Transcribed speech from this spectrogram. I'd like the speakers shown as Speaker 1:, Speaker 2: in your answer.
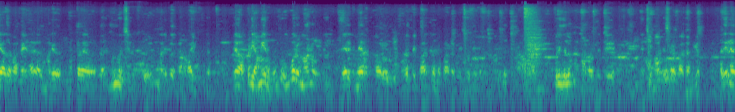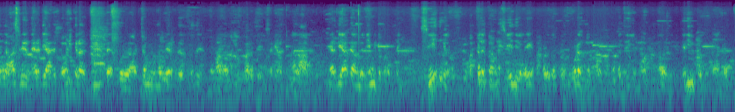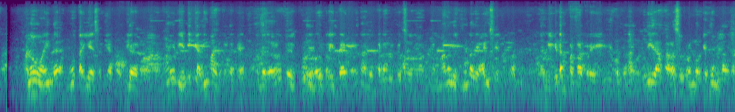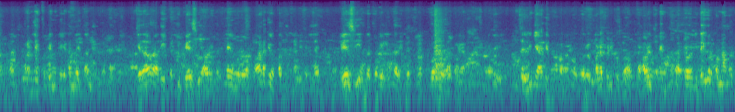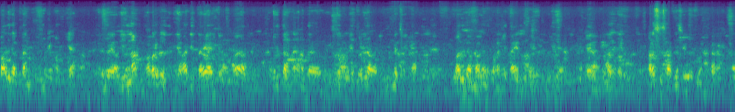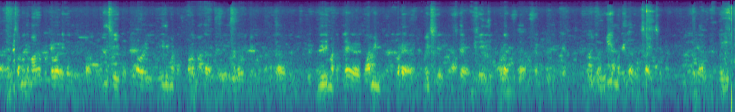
Speaker 1: முடியாத வகையில் அது மறை மற்ற முன்வரிசைகளுக்கு மறைவதற்கான வாய்ப்பு இல்லை அப்படி அமையும் போது ஒவ்வொரு மாணவர்களையும் நேருக்கு நேர் அவர் முகத்தை பார்த்து அந்த பாடங்களை சொல்லி புரிதலும் மாணவர்களுக்கு நிச்சயமாக சிறப்பாக அமையும். அதே நேரத்தில் ஆசிரியர் நேரடியாக கவனிக்கிறார் ஒரு அச்சம் உணர்வு ஏற்படுகிறது மாணவர்களின் பாடத்தை சரியாக நேரடியாக அவங்க நியமிக்கப்படவில்லை. செய்திகள் மக்களுக்கான செய்திகளை அவ்வளவு மனு வாய்ந்த மூத்த ஐஏஎஸ் அதிகாரி. இந்த மனுவோட எண்ணிக்கை அதிகமாக இருக்கிறதுக்கு அந்த அளவுக்கு கூடுதல் வகுப்பறையில் தேவைப்படுது. நாங்கள் கடந்த மாதங்களுக்கு முன்பு அதை ஆய்வு செய்திருக்கிறோம். அங்கே இடம் பற்றாக்குறை இருந்ததுனால் புதிதாக அரசு புறம்போக்கு எதுவும் இல்லாததால் அறநிலைத்துறையினுடைய இடங்களை தான் இருக்கிறது ஏதாவது அதை பற்றி பேசி அவர்களிடத்திலே ஒரு வாடகை ஒப்பந்தத்தின் அடிப்படையில் பேசி அந்த துறையிலிருந்து அதை பெற்று கூடுதல் வகுப்பறையாக இருக்கிறது பண்ணாமல் பாதுகாப்புதான் முடியுமாங்க அதையெல்லாம் அவர்கள் யார் தயாரிக்கிறாங்களோ அது குறித்தான அந்த இருக்கக்கூடிய தொழிலாளர்கள் முன்னெச்சரிக்கையாக பாதுகாப்பாக அந்த பணங்களை தயாரித்து கொள்ள வேண்டிய அரசு சார்ந்த செய்வதற்கு சம்பந்தமாக குற்றவாளிகள் உறுதி செய்யப்பட்டு அவர்கள் நீதிமன்றம் மூலமாக அவர்கள் நீதிமன்றத்தில் ஜாமீன் கூட முயற்சி செய்ததாக செய்தி கூட உரிய முறையில் அதை விசாரிச்சு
